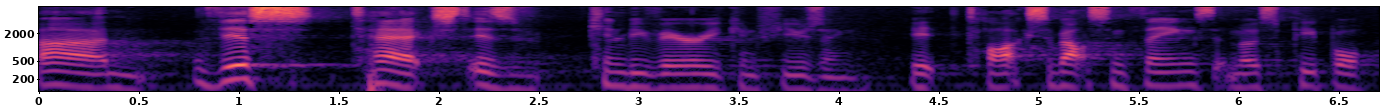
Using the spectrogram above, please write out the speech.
Um, this text is, can be very confusing. It talks about some things that most people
